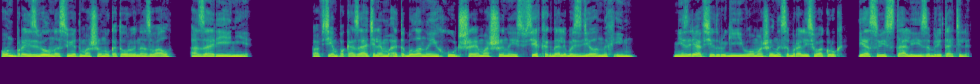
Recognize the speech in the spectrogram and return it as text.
он произвел на свет машину, которую назвал «Озарение». По всем показателям, это была наихудшая машина из всех когда-либо сделанных им. Не зря все другие его машины собрались вокруг и освистали изобретателя.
